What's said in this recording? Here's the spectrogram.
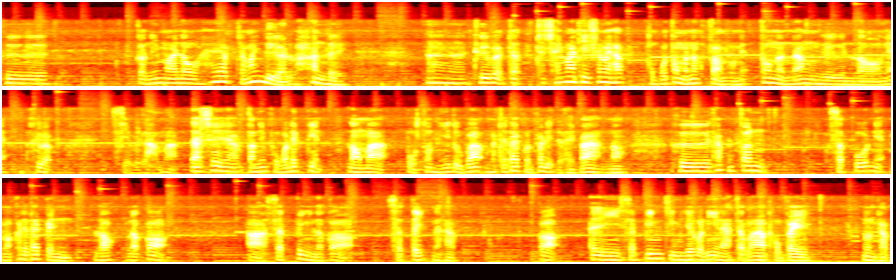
คือ ตอนนี้ไม้เราแทบจะไม่เหลือบ้านเลยเออคือแบบจะจะใช้มาทีใช่ไหมครับ ผมก็ต้องมานั่งฟังตรงนี้ต้องนั่งยืนรอเงี้ยคือแบบเสียเวลามากแต่ใช่ครับตอนนี้ผมก็ได้เปลี่ยน ลองมาปลูกต้นนี้ดูว่ามันจะได้ผลผลิตอะไรบ้างเนาะคือถ้าเป็นต้นสปูตเนี่ยมันก็จะได้เป็นล็อกแล้วก็อ่าเซปปิ้งแล้วก็สติ๊กนะครับ ก็ไอเซปปิ้งจริงเยอะกว่านี้นะ แต่ว่าผมไปนู่นครับ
